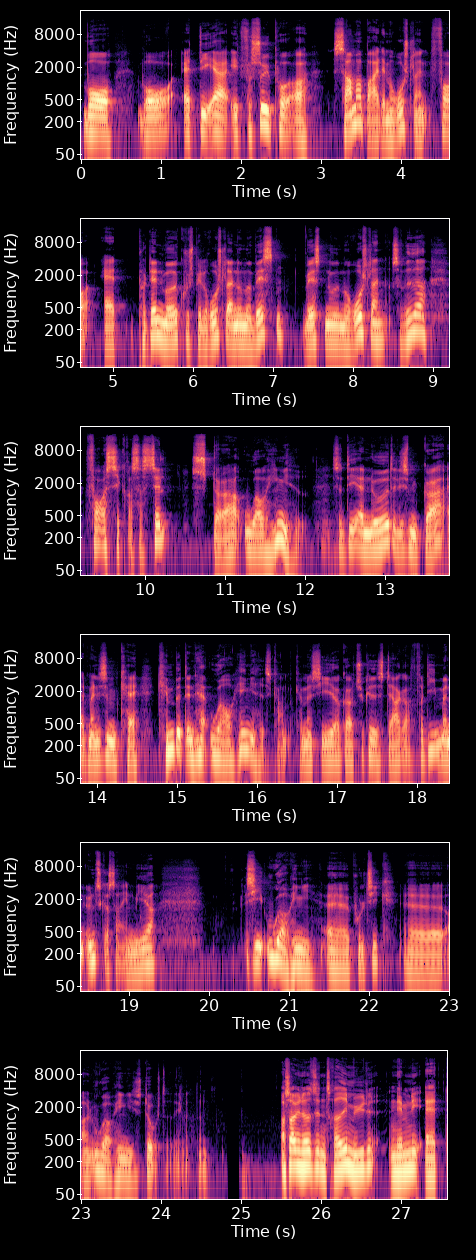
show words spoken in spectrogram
Hvor, hvor at det er et forsøg på at samarbejde med Rusland for at på den måde kunne spille Rusland ud med Vesten, Vesten ud med Rusland osv., for at sikre sig selv større uafhængighed. Så det er noget, der ligesom gør, at man ligesom kan kæmpe den her uafhængighedskamp, kan man sige, og gøre Tyrkiet stærkere, fordi man ønsker sig en mere sige, uafhængig øh, politik øh, og en uafhængig ståsted. Eller og så er vi nået til den tredje myte, nemlig at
